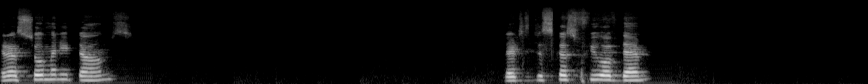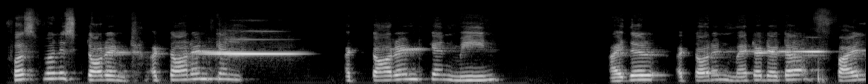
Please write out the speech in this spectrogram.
There are so many terms. Let's discuss few of them. First one is torrent. A torrent can a torrent can mean either a torrent metadata file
